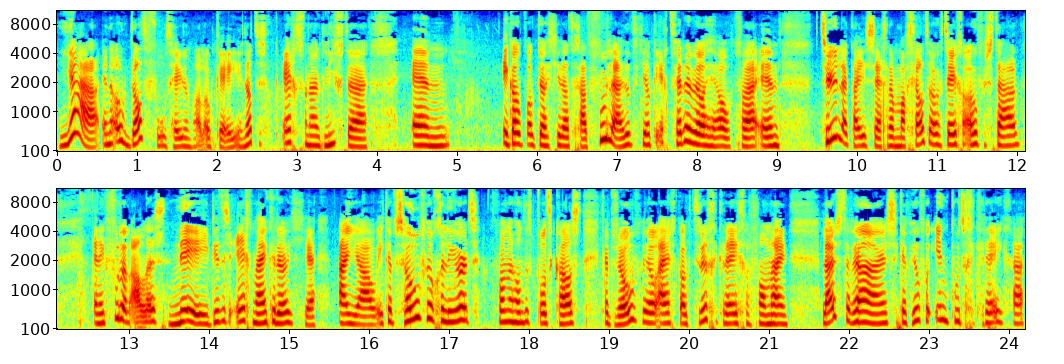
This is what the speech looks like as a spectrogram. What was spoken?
Ja, en ook dat voelt helemaal oké. En dat is ook echt vanuit liefde. En ik hoop ook dat je dat gaat voelen. Dat ik je ook echt verder wil helpen. En tuurlijk kan je zeggen, er mag geld over tegenover staan. En ik voel dan alles. Nee, dit is echt mijn cadeautje aan jou. Ik heb zoveel geleerd van mijn 100 podcast. Ik heb zoveel eigenlijk ook teruggekregen van mijn luisteraars. Ik heb heel veel input gekregen.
